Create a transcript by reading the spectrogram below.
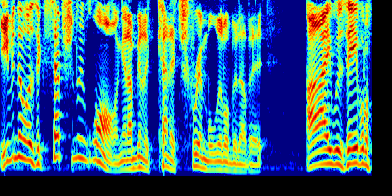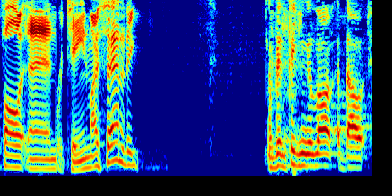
even though it was exceptionally long, and I'm to kind of trim a little bit of it, I was able to follow it and retain my sanity. I've been thinking a lot about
